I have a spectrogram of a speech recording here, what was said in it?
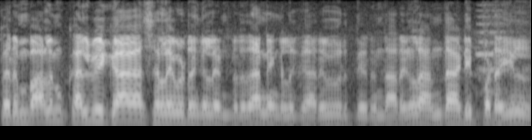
பெரும்பாலும் கல்விக்காக செலவிடுங்கள் என்று தான் எங்களுக்கு அறிவுறுத்தி இருந்தார்கள் அந்த அடிப்படையில்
